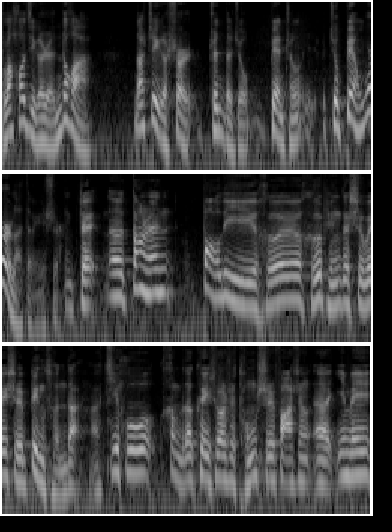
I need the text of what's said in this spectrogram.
了好几个人的话，那这个事儿真的就变成就变味儿了，等于是。对，那当然，暴力和和平的示威是并存的啊，几乎恨不得可以说是同时发生。呃，因为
